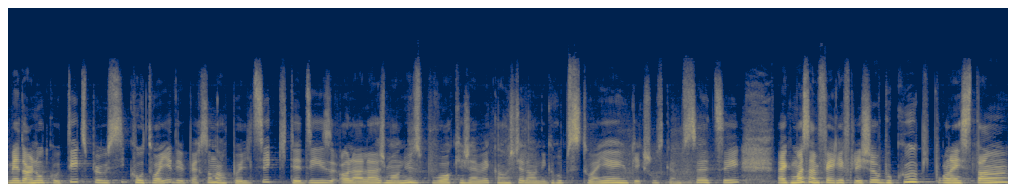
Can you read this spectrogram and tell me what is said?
Mais d'un autre côté, tu peux aussi côtoyer des personnes en politique qui te disent Oh là là, je m'ennuie du pouvoir que j'avais quand j'étais dans des groupes citoyens ou quelque chose comme ça, tu sais. Fait que moi, ça me fait réfléchir beaucoup. Puis pour l'instant,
